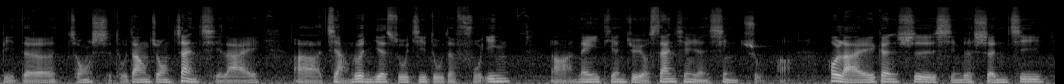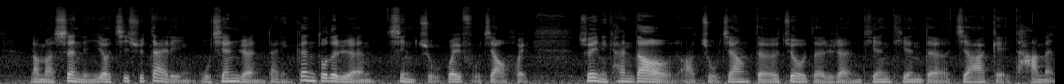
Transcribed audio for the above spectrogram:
彼得从使徒当中站起来啊讲论耶稣基督的福音啊，那一天就有三千人信主啊。后来更是行的神迹，那么圣灵又继续带领五千人，带领更多的人信主归服教会。所以你看到啊，主将得救的人天天的加给他们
